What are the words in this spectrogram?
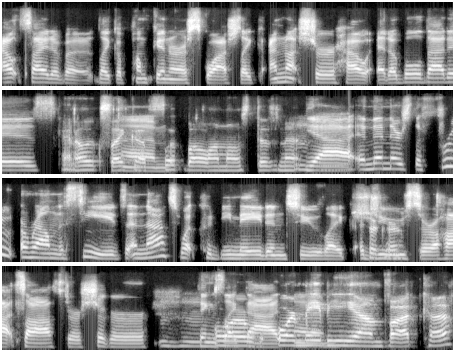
outside of a like a pumpkin or a squash like i'm not sure how edible that is kind of looks like um, a football almost doesn't it yeah mm-hmm. and then there's the fruit around the seeds and that's what could be made into like a sugar. juice or a hot sauce or sugar mm-hmm. things or, like that or um, maybe um, vodka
